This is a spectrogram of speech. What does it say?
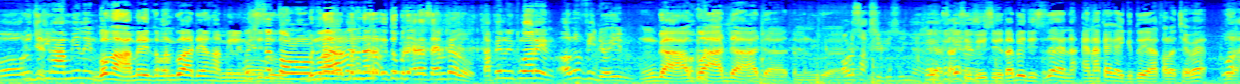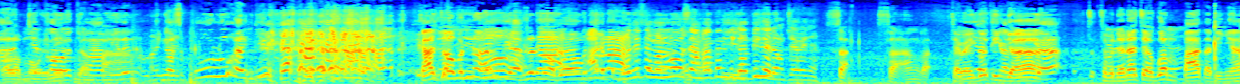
Oh, lu jadi ngamilin. Gue nggak hamilin temen gue ada yang hamilin di itu situ. Bener bener itu bener SMP loh. Tapi lu dikeluarin. Oh, lu videoin. Enggak, gue ada ada temen gue. Oh, lu saksi bisunya. Ya, saksi bisu tapi di situ enak enaknya kayak gitu ya kalau cewek Wah, ya kalau mau anjir ini kalau itu gampang. ngamilin tinggal 10 anjir. kacau bener bener nggak bohong Berarti temen lu seangkatan tinggal tiga dong ceweknya. Seangka cewek Iya, gue tiga tiga. Se- sebenarnya cewek gue empat tadinya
